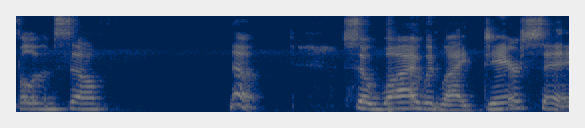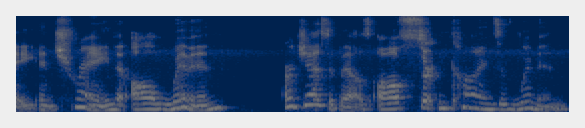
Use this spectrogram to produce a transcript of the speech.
full of themselves? No. So why would I dare say and train that all women are Jezebels. All certain kinds of women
